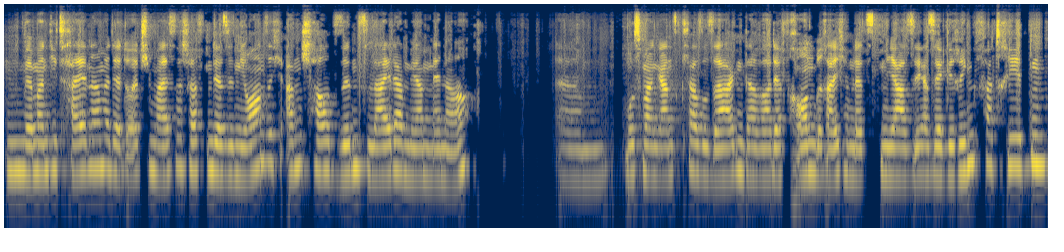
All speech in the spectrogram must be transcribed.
Wenn man die Teilnahme der deutschen Meisterschaften der Senioren sich anschaut, sind es leider mehr Männer. Ähm, muss man ganz klar so sagen, da war der Frauenbereich im letzten Jahr sehr, sehr gering vertreten.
